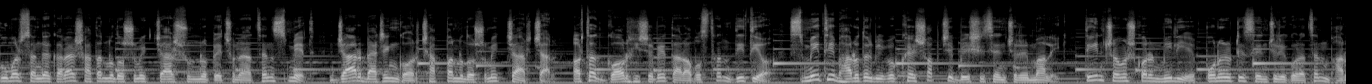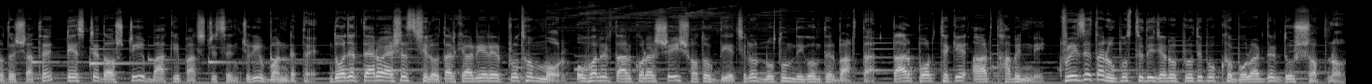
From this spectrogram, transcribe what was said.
কুমার সাঙ্গাকারা সাতান্ন দশমিক চার শূন্য পেছনে আছেন স্মিথ, যার ব্যাটিং গড় ছাপ্পান্ন দশমিক চার চার, অর্থাৎ গড় হিসেবে তার অবস্থান দ্বিতীয়। স্মিথই ভারতের বিপক্ষে সবচেয়ে বেশি সেঞ্চুরির মালিক। তিন সংস্করণ মিলিয়ে পনেরোটি সেঞ্চুরি করেছেন ভারতের সাথে, টেস্টে দশটি, বাকি পাঁচটি সেঞ্চুরি ওয়ানডেতে। দু হাজার তেরো অ্যাশেস ছিল তার ক্যারিয়ারের প্রথম মোড়। ওভালের তার করা সেই শতক দিয়েছিল নতুন দিগন্তের বার্তা। তারপর থেকে আর থামেননি। ক্রিজে তার উপস্থিতি যেন প্রতিপক্ষ বোলারদের দুঃস্বপ্ন।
